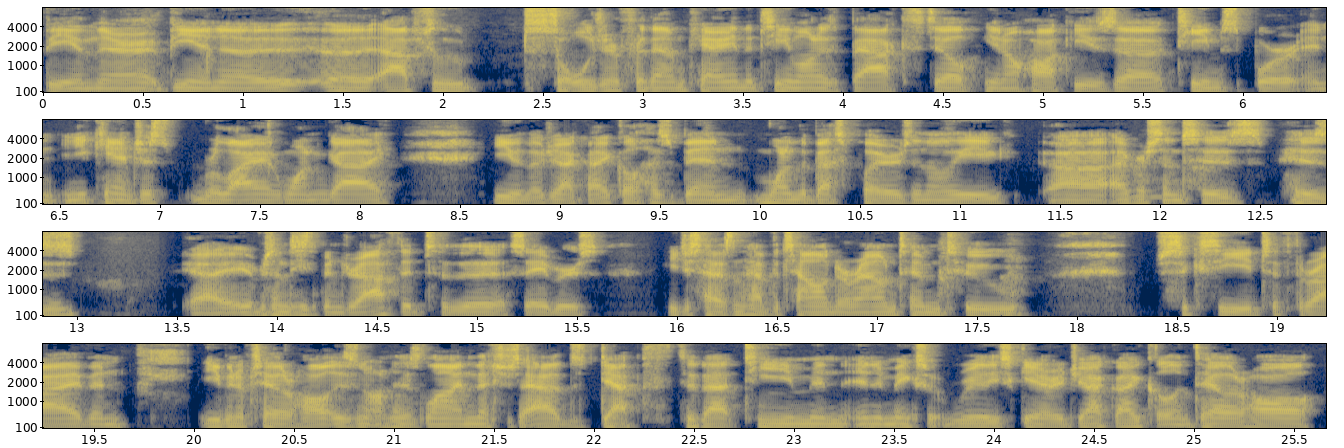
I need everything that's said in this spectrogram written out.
being there, being a, a, absolute soldier for them, carrying the team on his back. Still, you know, hockey's a team sport, and you can't just rely on one guy. Even though Jack Eichel has been one of the best players in the league uh, ever since his his ever since he's been drafted to the Sabres he just hasn't had the talent around him to succeed, to thrive. And even if Taylor Hall isn't on his line, that just adds depth to that team and, and it makes it really scary. Jack Eichel and Taylor Hall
